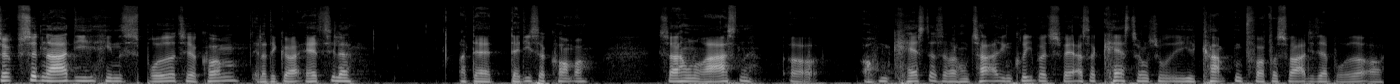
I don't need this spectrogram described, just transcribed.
så, så narer de hendes brødre til at komme, eller det gør Attila, og da, da de så kommer, så er hun rasende, og, og hun kaster sig, hun tager, en griber et svær, og så kaster hun sig ud i kampen for at forsvare de der brødre, og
